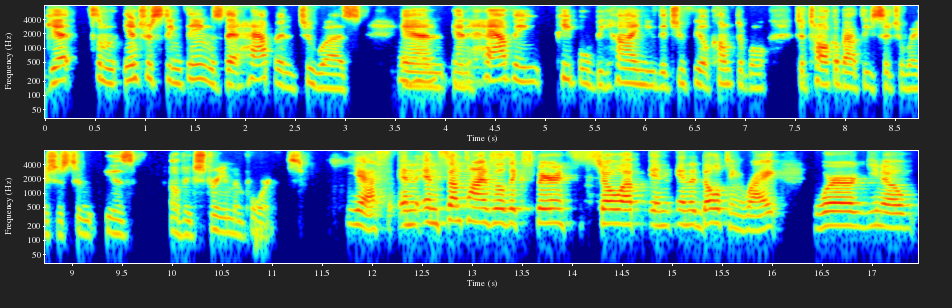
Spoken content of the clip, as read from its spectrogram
get some interesting things that happen to us mm-hmm. and and having people behind you that you feel comfortable to talk about these situations to is of extreme importance. Yes, and and sometimes those experiences show up in in adulting, right? Where you know,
